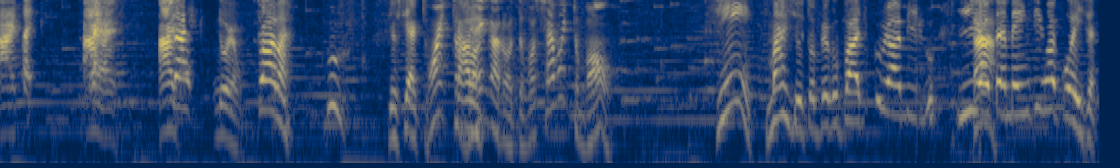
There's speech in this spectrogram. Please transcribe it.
ai, ai, ai, ai, Ai. doeu. Toma! Uh, deu certo. Muito Calma. bem, garoto, você é muito bom. Sim, mas eu tô preocupado com meu amigo. E Tá. eu também tenho uma coisa.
